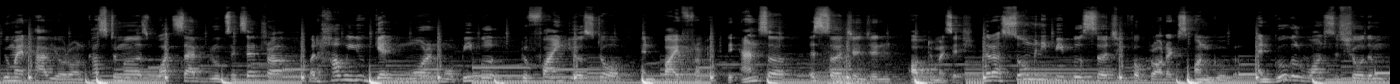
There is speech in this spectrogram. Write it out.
you might have your own customers, WhatsApp groups, etc. But how will you get more and more people to find your store and buy from it? The answer is search engine optimization. There are so many people searching for products on Google and Google wants to show them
